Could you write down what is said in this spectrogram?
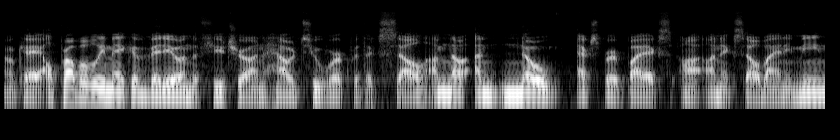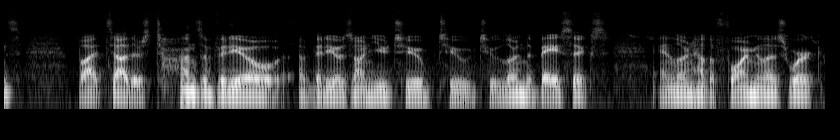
Okay, I'll probably make a video in the future on how to work with Excel. I'm no I'm no expert by uh, on Excel by any means, but uh, there's tons of video videos on YouTube to to learn the basics and learn how the formulas work.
